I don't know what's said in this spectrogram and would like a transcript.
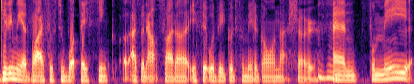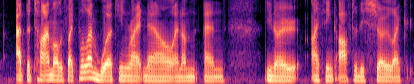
giving me advice as to what they think as an outsider if it would be good for me to go on that show. And for me at the time I was like, well I'm working right now and I'm and you know, I think after this show like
